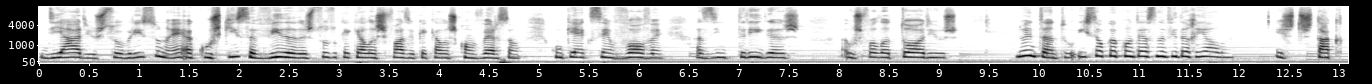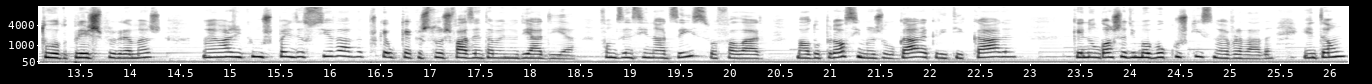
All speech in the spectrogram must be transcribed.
diários sobre isso, não é? A cosquice, a vida das pessoas, o que é que elas fazem, o que é que elas conversam, com quem é que se envolvem, as intrigas, os falatórios. No entanto, isso é o que acontece na vida real. Este destaque todo para estes programas não é mais do que um espelho da sociedade, porque o que é que as pessoas fazem também no dia a dia? Fomos ensinados a isso, a falar mal do próximo, a julgar, a criticar. Quem não gosta de uma boa cosquice, não é verdade? Então,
